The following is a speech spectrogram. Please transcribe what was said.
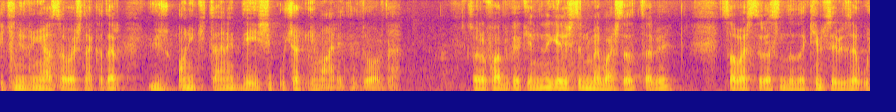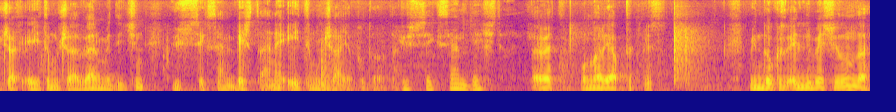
İkinci Dünya Savaşı'na kadar 112 tane değişik uçak imal edildi orada. Sonra fabrika kendini geliştirmeye başladı tabii. Savaş sırasında da kimse bize uçak eğitim uçağı vermediği için 185 tane eğitim uçağı yapıldı orada. 185 tane. Evet, bunları yaptık biz. 1955 yılında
